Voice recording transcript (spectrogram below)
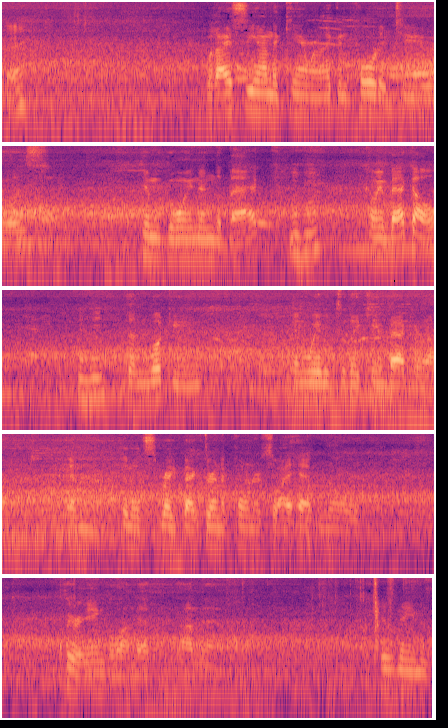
Okay. What I see on the camera, and I can forward it to you, is him going in the back, mm-hmm. coming back out, mm-hmm. then looking, and waited till they came back around. And and it's right back there in the corner, so I have no clear angle on that on that. His name is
